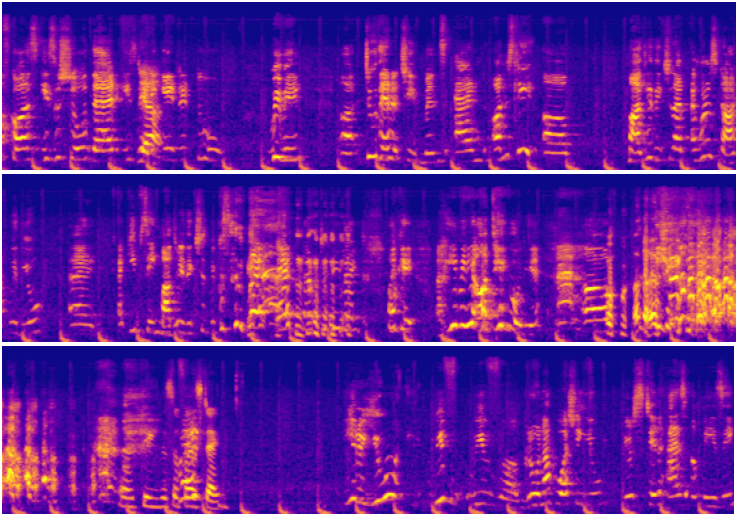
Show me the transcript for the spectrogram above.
of course is a show that is Yeah. dedicated to women uh, to their achievements and honestly uh, Madhuri Dixit I'm, I'm going to start with you I, I keep saying Madhuri Dixit because in my head I have to be like okay ये मेरी अर्थिंग हो रही है uh, I think this is the first time. you know you we've we've uh, grown up watching you you're still as amazing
